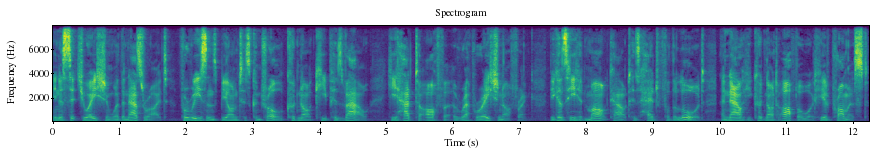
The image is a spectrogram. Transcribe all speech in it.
in a situation where the Nazarite, for reasons beyond his control, could not keep his vow, he had to offer a reparation offering, because he had marked out his head for the Lord, and now he could not offer what he had promised.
